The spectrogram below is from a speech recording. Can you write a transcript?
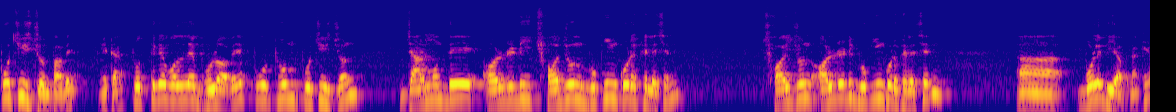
পঁচিশ জন পাবে এটা। প্রত্যেকে বললে ভুল হবে। প্রথম পঁচিশ জন, যার মধ্যে অলরেডি ছজন বুকিং করে ফেলেছেন। ছয়জন অলরেডি বুকিং করে ফেলেছেন। বলে দিই আপনাকে।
